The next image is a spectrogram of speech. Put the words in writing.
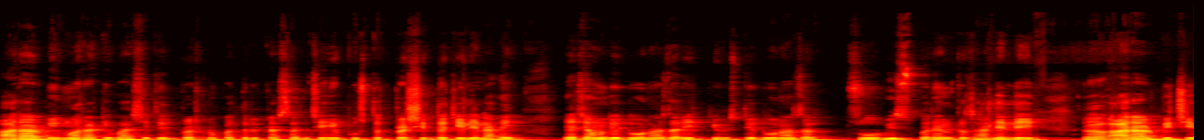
R R B Marathi भाषेतील प्रश्नपत्रिका संच हे पुस्तक प्रसिद्ध केलेलं आहे. याच्यामध्ये दोन हजार एकवीस ते दोन हजार चोवीसपर्यंत झालेले आर आर बीचे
